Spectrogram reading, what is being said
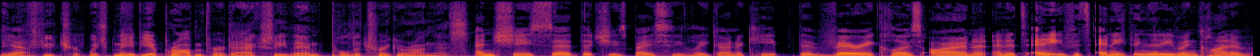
in Yeah. the future, which may be a problem for her to actually then pull the trigger on this. and she said that she's basically going to keep the very close eye on it and it's any, if it's anything that even kind of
